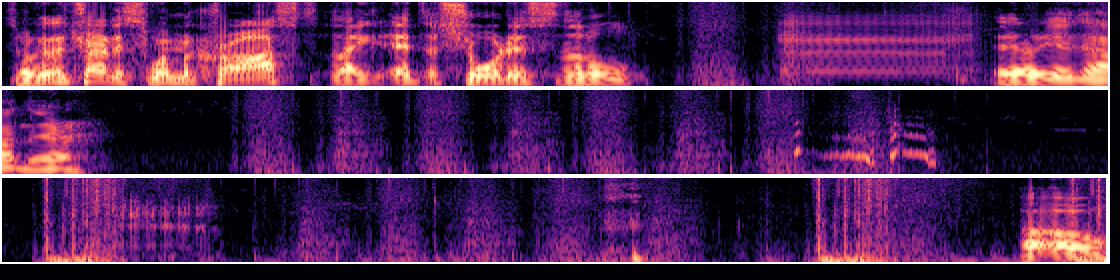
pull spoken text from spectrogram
So we're gonna try to swim across, like at the shortest little area down there. Uh-oh.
